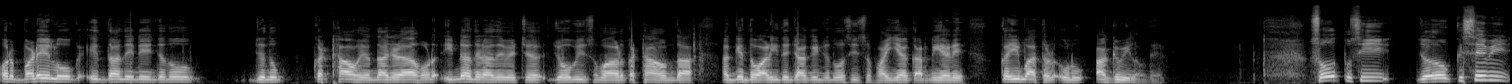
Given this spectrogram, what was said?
ਔਰ ਬੜੇ ਲੋਕ ਇਦਾਂ ਦੇ ਨੇ ਜਦੋਂ ਜਦੋਂ ਇਕੱਠਾ ਹੋ ਜਾਂਦਾ ਜਿਹੜਾ ਹੁਣ ਇਹਨਾਂ ਦਿਨਾਂ ਦੇ ਵਿੱਚ ਜੋ ਵੀ ਸਮਾਨ ਇਕੱਠਾ ਹੁੰਦਾ, ਅੱਗੇ ਦੀਵਾਲੀ ਤੇ ਜਾ ਕੇ ਜਦੋਂ ਅਸੀਂ ਸਫਾਈਆਂ ਕਰਨੀਆਂ ਨੇ, ਕਈ ਮਾਤੜ ਉਹਨੂੰ ਅੱਗ ਵੀ ਲਾਉਂਦੇ ਆ। ਸੋ ਤੁਸੀਂ ਜਦੋਂ ਕਿਸੇ ਵੀ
